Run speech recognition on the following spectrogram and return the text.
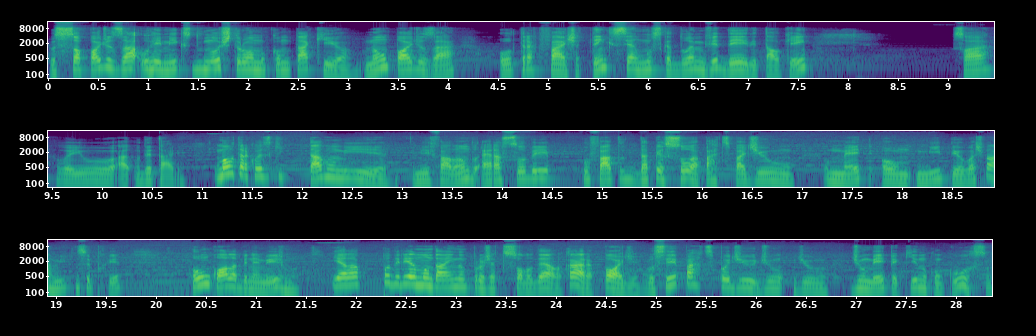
Você só pode usar o remix do Nostromo, como tá aqui, ó. Não pode usar outra faixa. Tem que ser a música do MV dele, tá ok? Só aí o, a, o detalhe. Uma outra coisa que estavam me, me falando era sobre o fato da pessoa participar de um, um MAP, ou um MIP, eu gosto de falar MIP, não sei porquê, ou um collab, né mesmo, e ela poderia mandar ainda um projeto solo dela? Cara, pode. Você participou de, de, um, de, de um MAP aqui no concurso,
